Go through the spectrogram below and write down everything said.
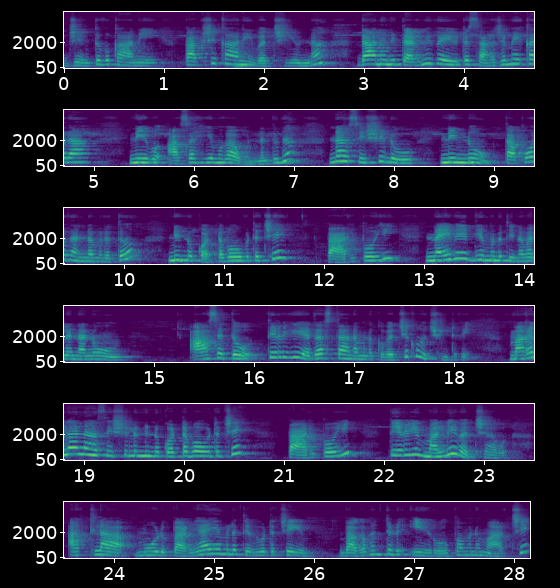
జంతువు కానీ పక్షి కానీ వచ్చియున్నా దానిని తరిమివేయుట సహజమే కదా? నీవు అసహ్యముగా ఉన్నందున నా శిష్యులు నిన్ను తపోదండములతో నిన్ను కొట్టబోవుటచే పారిపోయి నైవేద్యమును తినవలనను. ఆశతో తిరిగి యథాస్థానమునకు వచ్చి కూర్చుంటివి. మరలా నా శిష్యులు నిన్ను కొట్టబోవుటచే పారిపోయి తిరిగి మళ్ళీ వచ్చావు. అట్లా మూడు పర్యాయములు తిరుగుటచే భగవంతుడు ఈ రూపమును మార్చి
